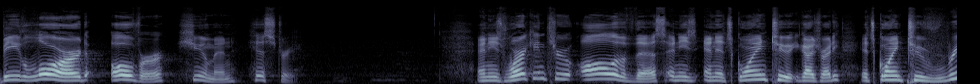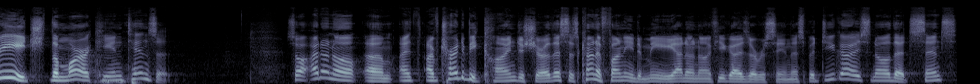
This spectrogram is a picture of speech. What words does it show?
be Lord over human history. And he's working through all of this, and, he's, and it's going to, you guys ready? It's going to reach the mark he intends it. So I don't know. Um, I, have tried to be kind to share this. It's kind of funny to me. I don't know if you guys ever seen this, but do you guys know that since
